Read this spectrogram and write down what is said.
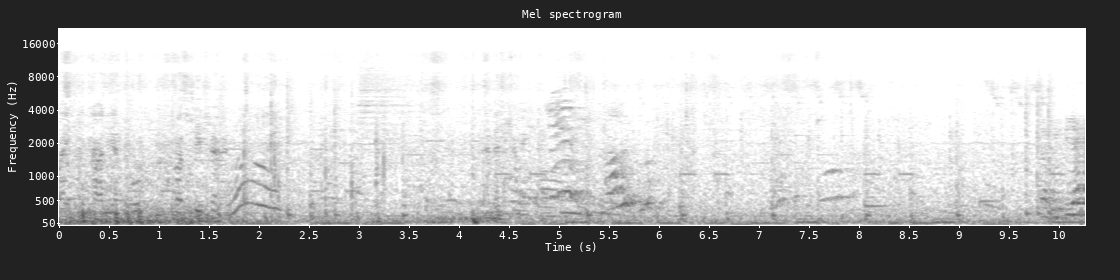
like Italian food, first station. And it's Dah berhenti?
